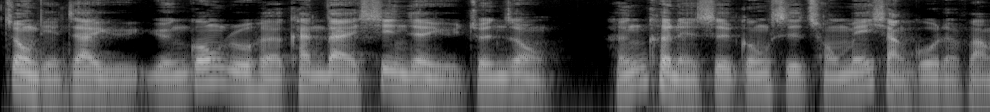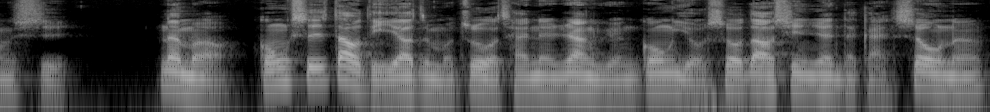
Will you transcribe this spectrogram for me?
重点在于员工如何看待信任与尊重，很可能是公司从没想过的方式。那么，公司到底要怎么做才能让员工有受到信任的感受呢？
